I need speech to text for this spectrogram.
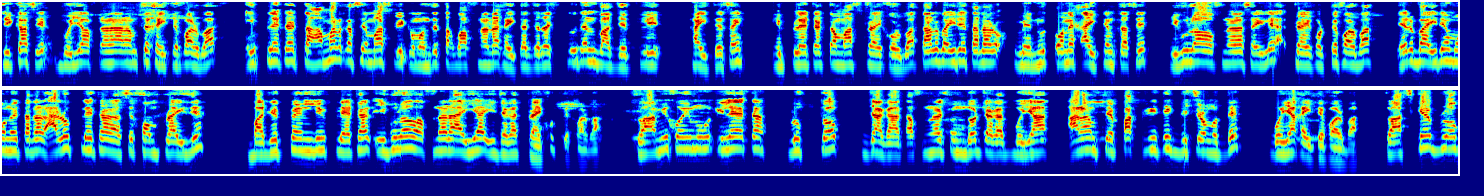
ঠিক আছে। বইয়া আপনারা আরামসে খাইতে পারবা এই প্লেটারটা আমার কাছে মাছ রিকমেন্ডেড থাকব আপনারা খাইতে, যারা স্টুডেন্ট বাজেটলি খাইতে চাই। এই প্লেটারটা মাছ ট্রাই করবা। তার বাইরে তার মেনুত অনেক আইটেমস আছে এগুলো আপনারা চাইলে ট্রাই করতে পারবা। এর বাইরে মনে হয় তার আরও প্লেটার আছে কম প্রাইজে বাজেট ফ্রেন্ডলি প্লেটার এগুলাও আপনারা আইয়া এই জায়গা ট্রাই করতে পারবা। তো আমি কইমু, ইলে একটা রুপটপ জায়গাত আপনারা সুন্দর জায়গাত বইয়া আরামসে প্রাকৃতিক দৃশ্যের মধ্যে বইয়া খাইতে পারবা। তো আজকের ব্লগ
